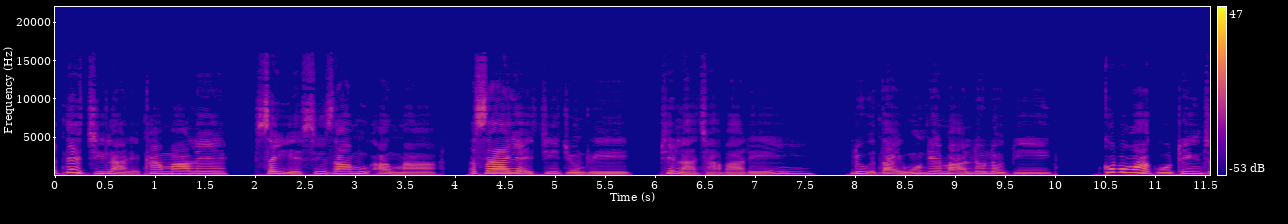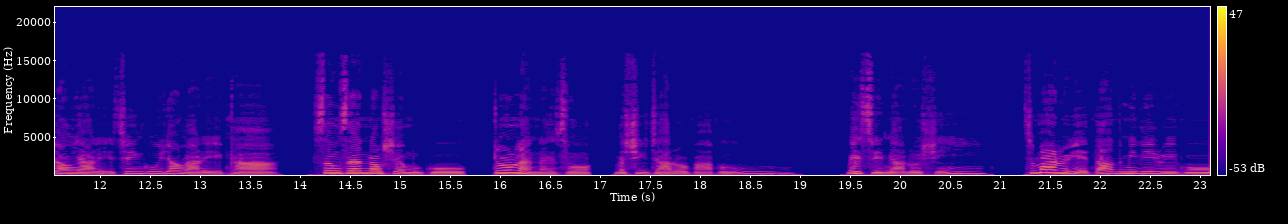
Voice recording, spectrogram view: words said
အသက်ကြီးလာတဲ့အခါမှာလဲစိတ်ရဲ့စေစားမှုအောက်မှာအစာရဲ့အကြေးကျွန်းတွေဖြစ်လာကြပါတယ်။လူအတိုက်ဝန်းထဲမှာအလုလုပြီးကိုဘဝကိုထိန်းချောင်းရတဲ့အချိန်ကိုရောက်လာတဲ့အခါစုံစမ်းနှောက်ယှက်မှုကိုတွန်းလှန်နိုင်စွမ်းမရှိကြတော့ပါဘူး မိတ်ဆွေများတို့ရှင်ကျမတို့ရဲ့သားသမီးလေးတွေကို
